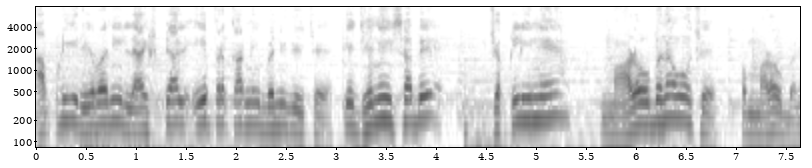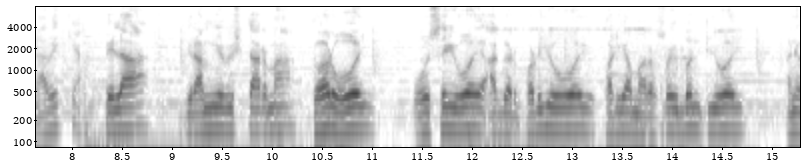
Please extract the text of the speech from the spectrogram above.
આપણી રહેવાની લાઈફસ્ટાઈલ એ પ્રકારની બની ગઈ છે કે જેને હિસાબે ચકલીને માળો બનાવવો છે. પણ માળો બનાવે ક્યાં? પેલા ગ્રામ્ય વિસ્તારમાં ઘર હોય ઓસરી હોય, આગળ ફળિયું હોય, ફળિયામાં રસોઈ બનતી હોય અને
